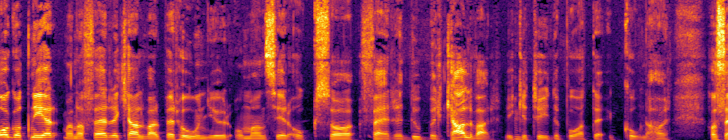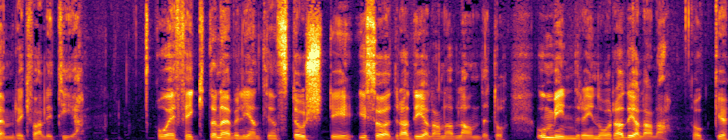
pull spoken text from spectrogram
har gått ner, man har färre kalvar per hondjur och man ser också färre dubbelkalvar vilket mm. tyder på att korna har, har sämre kvalitet. Och effekten är väl egentligen störst i, i södra delarna av landet och, och mindre i norra delarna. Och eh,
